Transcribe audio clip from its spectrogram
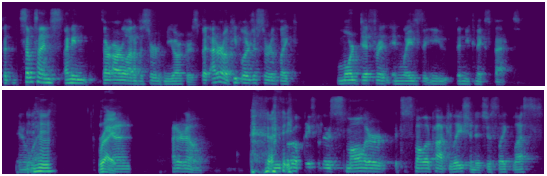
but sometimes, I mean, there are a lot of assertive New Yorkers, but I don't know. People are just sort of like more different in ways that you than you can expect. In a way, mm-hmm. right? And I don't know. you go to a place where there's smaller, it's a smaller population. It's just like less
